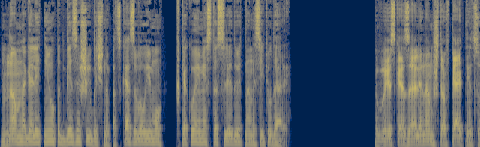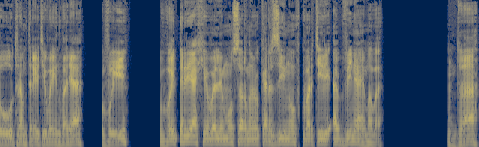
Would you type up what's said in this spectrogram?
но многолетний опыт безошибочно подсказывал ему, в какое место следует наносить удары. «Вы сказали нам, что в пятницу утром 3 января вы вытряхивали мусорную корзину в квартире обвиняемого». «Да»,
